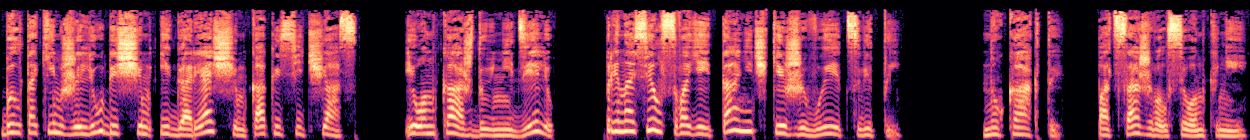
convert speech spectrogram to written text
был таким же любящим и горящим, как и сейчас, и он каждую неделю приносил своей Танечке живые цветы. «Ну как ты?» — подсаживался он к ней.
